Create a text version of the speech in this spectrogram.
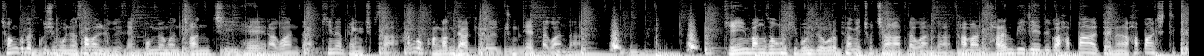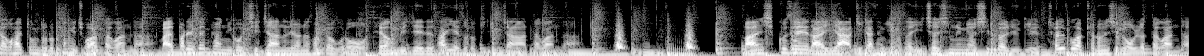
1995년 3월 6일생 본명은 전지혜라고 한다. 키는 164. 한국관광대학교를 중퇴했다고 한다. 개인 방송은 기본적으로 평이 좋지 않았다고 한다. 다만 다른 BJ들과 합방할 때는 합방 치트키라고 할 정도로 평이 좋았다고 한다. 말빨이 센 편이고 지지 않으려는 성격으로 대형 BJ들 사이에서도 기죽지 않았다고 한다. 만 19세의 나이에 아기가 생기면서 2016년 11월 6일 철구와 결혼식을 올렸다고 한다.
